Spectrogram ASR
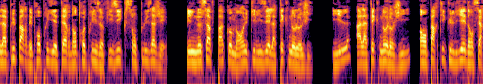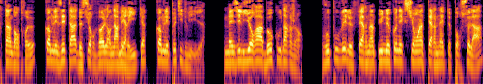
la plupart des propriétaires d'entreprises physiques sont plus âgés. Ils ne savent pas comment utiliser la technologie. Ils, à la technologie, en particulier dans certains d'entre eux, comme les États de survol en Amérique, comme les petites villes. Mais il y aura beaucoup d'argent. Vous pouvez le faire une connexion Internet pour cela,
